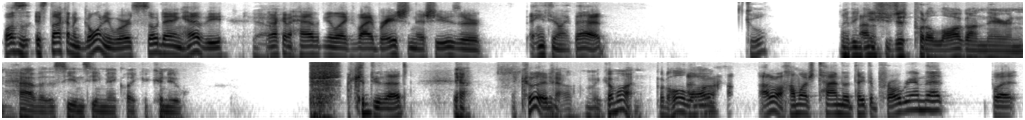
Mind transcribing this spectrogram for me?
Plus, it's- it's not going to go anywhere. It's so dang heavy. Yeah. You're not going to have any like vibration issues or anything like that. Cool. I think I you should just put a log on there and have a CNC make like a canoe. I could do that. Yeah. I could. You know, I mean, come on, put a whole I don't, know, log. how- I don't know how much time it would take to program that, but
